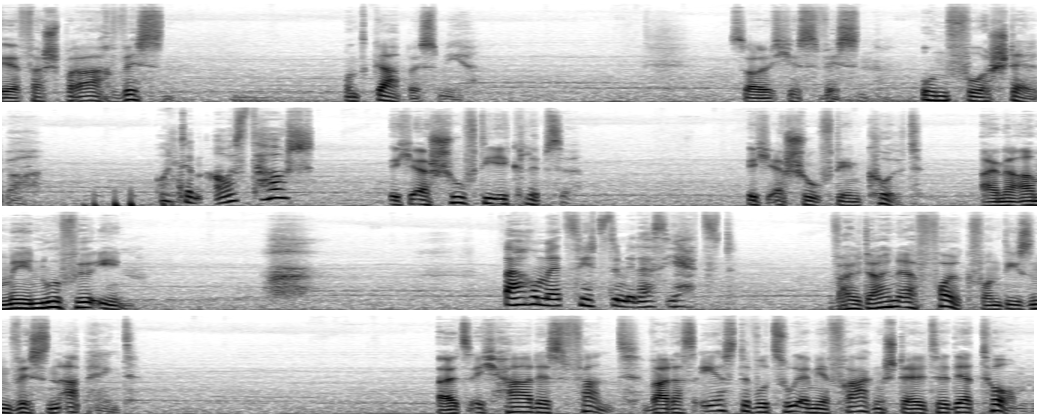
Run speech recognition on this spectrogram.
Er versprach Wissen und gab es mir. Solches Wissen, unvorstellbar. Und im Austausch? Ich erschuf die Eklipse. Ich erschuf den Kult. Eine Armee nur für ihn. Warum erzählst du mir das jetzt? Weil dein Erfolg von diesem Wissen abhängt. Als ich Hades fand, war das erste, wozu er mir Fragen stellte, der Turm.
